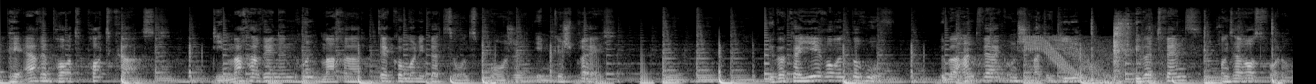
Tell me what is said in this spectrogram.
PR Report Podcast. Die Macherinnen und Macher der Kommunikationsbranche im Gespräch. Über Karriere und Beruf, über Handwerk und Strategien, über Trends und Herausforderungen.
